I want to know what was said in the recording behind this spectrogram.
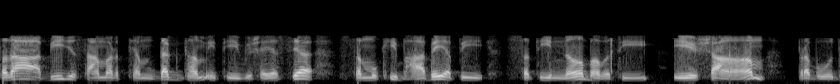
तदा बीज सामर्थ्यम दग्धम इति विषयस्य सम्मुखी भावे अपि सती न भवती येषाम प्रबोध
